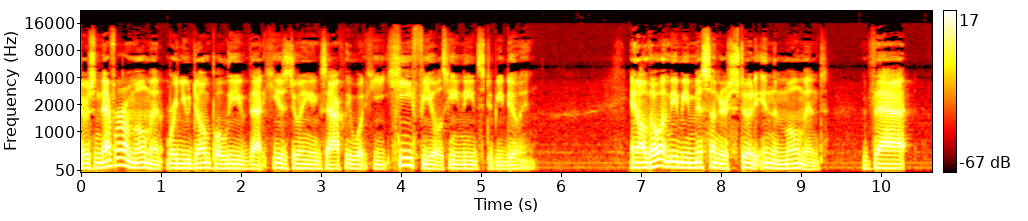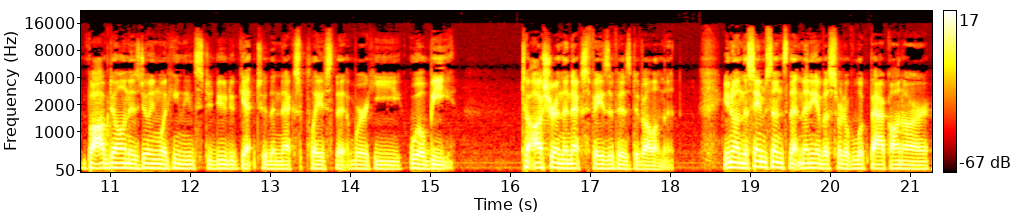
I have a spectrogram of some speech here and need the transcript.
there's never a moment where you don't believe that he is doing exactly what he, he feels he needs to be doing. And although it may be misunderstood in the moment that Bob Dylan is doing what he needs to do to get to the next place that where he will be, to usher in the next phase of his development. You know, in the same sense that many of us sort of look back on our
